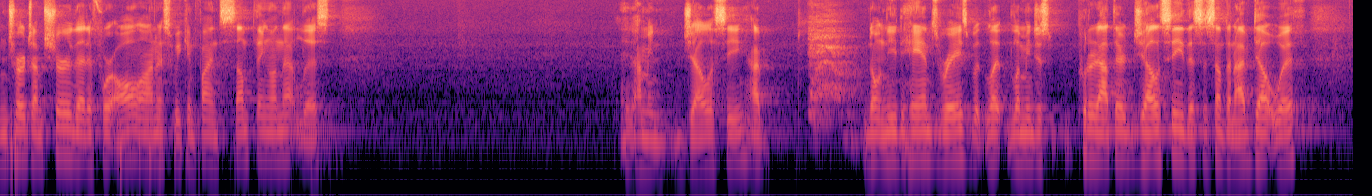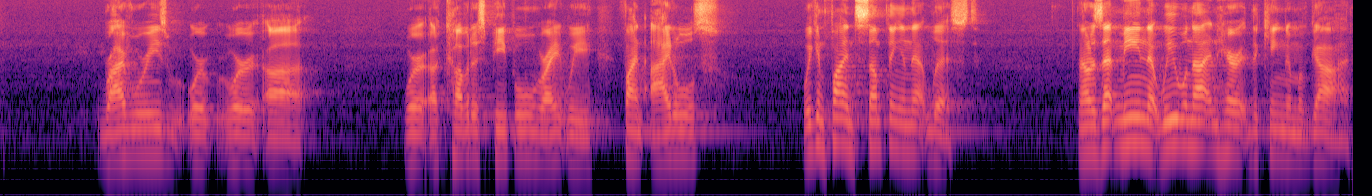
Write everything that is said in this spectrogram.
In church, I'm sure that if we're all honest, we can find something on that list. I mean, jealousy. I don't need hands raised, but let, let me just put it out there. Jealousy, this is something I've dealt with. Rivalries, we're, we're, uh, we're a covetous people, right? We find idols. We can find something in that list. Now, does that mean that we will not inherit the kingdom of God?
